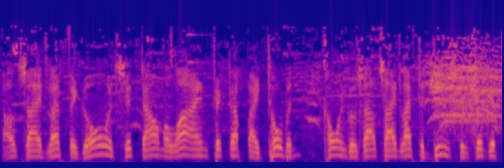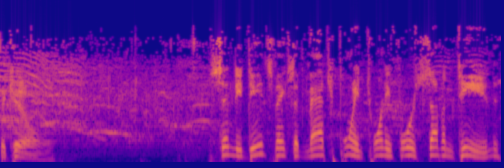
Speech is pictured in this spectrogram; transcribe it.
Outside left they go. It's hit down the line, picked up by Tobin. Cohen goes outside left to Dienst, and she'll get the kill. Sydney Dienst makes it match point 24-17.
